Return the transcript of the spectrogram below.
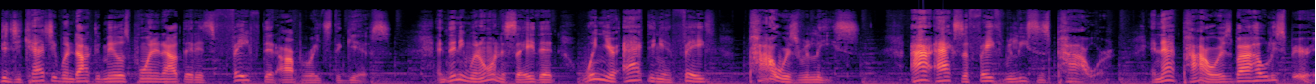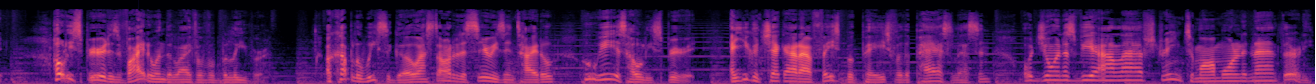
Did you catch it when Dr. Mills pointed out that it's faith that operates the gifts? And then he went on to say that when you're acting in faith, power is released. Our acts of faith releases power, and that power is by Holy Spirit. Holy Spirit is vital in the life of a believer. A couple of weeks ago, I started a series entitled Who is Holy Spirit? And you can check out our Facebook page for the past lesson or join us via our live stream tomorrow morning at 9:30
